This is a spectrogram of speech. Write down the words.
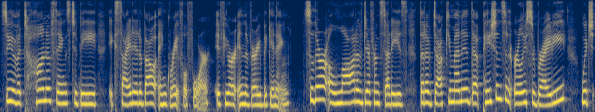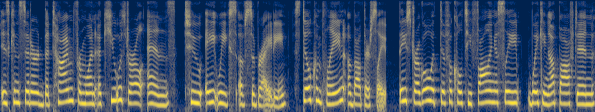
So you have a ton of things to be excited about and grateful for if you are in the very beginning. So, there are a lot of different studies that have documented that patients in early sobriety, which is considered the time from when acute withdrawal ends to eight weeks of sobriety, still complain about their sleep. They struggle with difficulty falling asleep, waking up often,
